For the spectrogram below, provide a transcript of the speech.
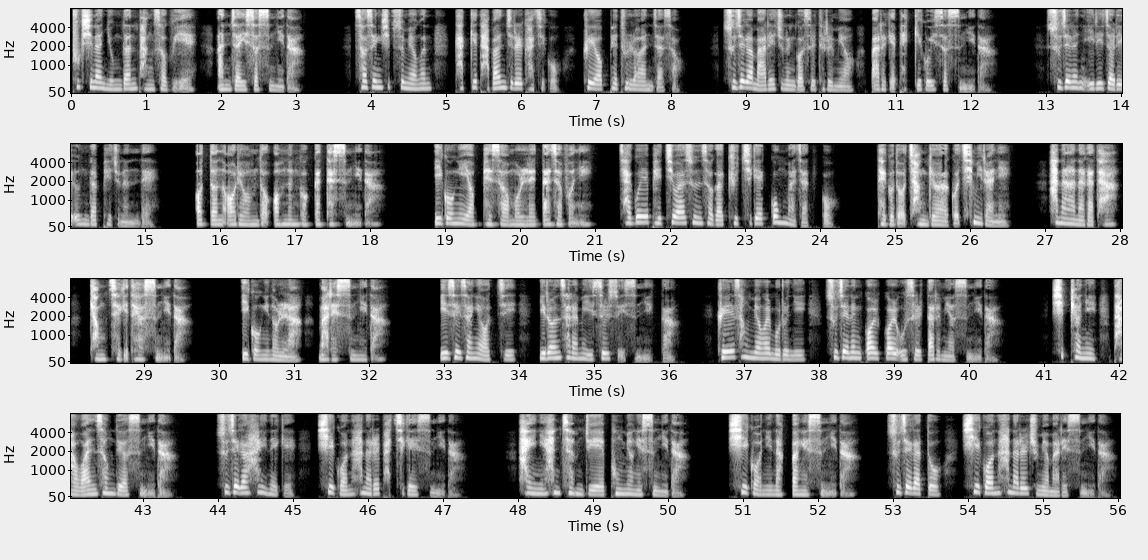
푹신한 융단 방석 위에 앉아 있었습니다. 서생 십수명은 각기 답안지를 가지고 그 옆에 둘러앉아서 수제가 말해주는 것을 들으며 빠르게 베끼고 있었습니다. 수제는 이리저리 응답해 주는데 어떤 어려움도 없는 것 같았습니다. 이공이 옆에서 몰래 따져보니 자구의 배치와 순서가 규칙에 꼭 맞았고 대구도 정교하고 치밀하니 하나하나가 다 경책이 되었습니다. 이공이 놀라 말했습니다. 이 세상에 어찌 이런 사람이 있을 수 있습니까? 그의 성명을 물으니 수제는 껄껄 웃을 따름이었습니다. 시편이 다 완성되었습니다. 수제가 하인에게 시권 하나를 바치게 했습니다. 하인이 한참 뒤에 복명했습니다. 시권이 낙방했습니다. 수제가 또 시권 하나를 주며 말했습니다.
